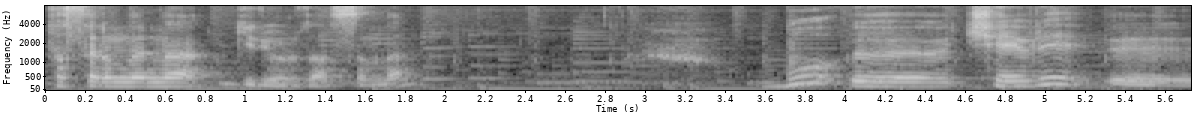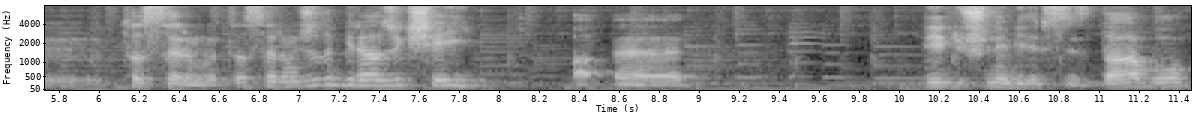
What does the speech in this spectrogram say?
tasarımlarına giriyoruz aslında. Bu e, çevre e, tasarımı, tasarımcı da birazcık şey e, diye düşünebilirsiniz. Daha bu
